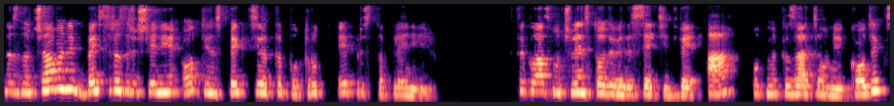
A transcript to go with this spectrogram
Назначаване без разрешение от инспекцията по труд е престъпление. Съгласно член 192а от наказателния кодекс,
